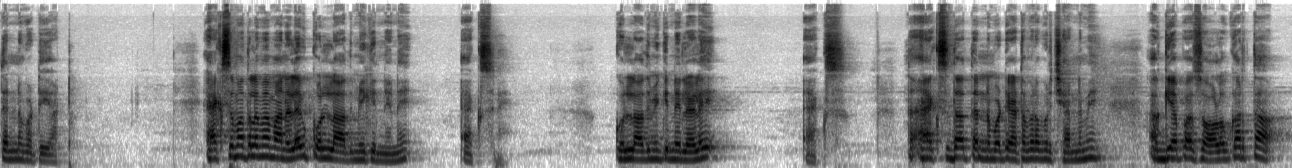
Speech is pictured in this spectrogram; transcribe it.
3 ਬਟੇ 8 x ਮਤਲਬ ਮੈਂ ਮੰਨ ਲਿਆ ਵੀ ਕੁੱਲ ਆਦਮੀ ਕਿੰਨੇ ਨੇ? X ਨੇ। ਕੁੱਲ ਆਦਮੀ ਕਿੰਨੇ ਲੈ ਲਏ? X ਤਾਂ x ਦਾ 3 ਬਟੇ 8 ਬਰਾਬਰ 96 ਅੱਗੇ ਆਪਾਂ ਸੋਲਵ ਕਰਤਾ।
